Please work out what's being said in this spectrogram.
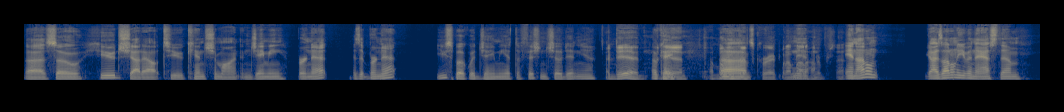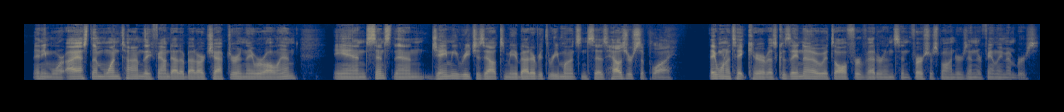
Uh, so huge shout out to Ken Chaumont and Jamie Burnett. Is it Burnett? You spoke with Jamie at the fishing show, didn't you? I did. I Okay. did. I believe Uh, that's correct, but I'm not 100. percent And I don't, guys, I don't even ask them anymore. I asked them one time, they found out about our chapter and they were all in. And since then, Jamie reaches out to me about every three months and says, How's your supply? They want to take care of us because they know it's all for veterans and first responders and their family members.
